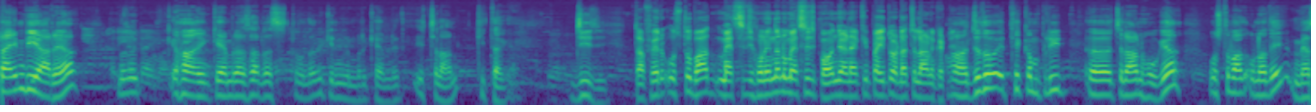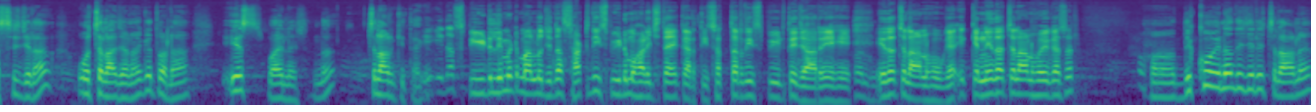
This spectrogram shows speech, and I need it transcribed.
ਟਾਈਮ ਵੀ ਆ ਰਿਹਾ। ਮਤਲਬ ਹਾਂ ਕੈਮਰਾ ਸਾਰਾ ਸਿਸਟਮ ਹੁੰਦਾ ਵੀ ਕਿੰਨੇ ਨੰਬਰ ਕੈਮਰੇ ਤੇ ਇਹ ਚਲਾਨ ਕੀਤਾ ਗਿਆ। ਜੀ ਜੀ। ਤਾਂ ਫਿਰ ਉਸ ਤੋਂ ਬਾਅਦ ਮੈਸੇਜ ਹੁਣ ਇਹਨਾਂ ਨੂੰ ਮੈਸੇਜ ਪਹੁੰਚ ਜਾਣਾ ਕਿ ਭਾਈ ਤੁਹਾਡਾ ਚਲਾਨ ਕੱਟਿਆ। ਹਾਂ ਜਦੋਂ ਇੱਥੇ ਕੰਪਲੀਟ ਚਲਾਨ ਹੋ ਗਿਆ ਉਸ ਤੋਂ ਬਾਅਦ ਉਹਨਾਂ ਦੇ ਮੈਸੇਜ ਜਿਹੜਾ ਉਹ ਚਲਾ ਜਾਣਾ ਕਿ ਤੁਹਾਡਾ ਇਸ ਵਾਇਲੇਸ਼ਨ ਦਾ ਚਲਾਨ ਕੀਤਾ ਗਿਆ। ਇਹ- ਇਹਦਾ ਸਪੀਡ ਲਿਮਿਟ ਮੰਨ ਲਓ ਜਿੱਦਾਂ 60 ਦੀ ਸਪੀਡ ਮੋਹਾਲੀ ਚ ਤੈਅ ਕਰਤੀ 70 ਦੀ ਸਪੀਡ ਤੇ ਜਾ ਰਹੇ ਇਹ। ਇਹਦਾ ਚਲਾਨ ਹੋ ਗਿਆ। ਇਹ ਕਿੰਨੇ ਦਾ ਚਲਾਨ ਹੋਏਗਾ ਸਰ? ਹਾਂ ਦੇਖੋ ਇਹਨਾਂ ਦੇ ਜਿਹੜੇ ਚਲਾਨ ਹੈ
